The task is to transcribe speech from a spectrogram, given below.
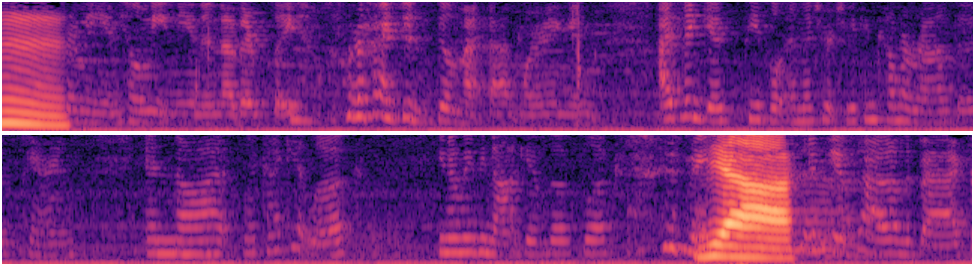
Mm. for me, and He'll meet me in another place where I didn't feel met that morning. And I think as people in the church, we can come around those parents and not like I get looks. You know, maybe not give those looks. maybe Yeah. Give me a pat on the back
